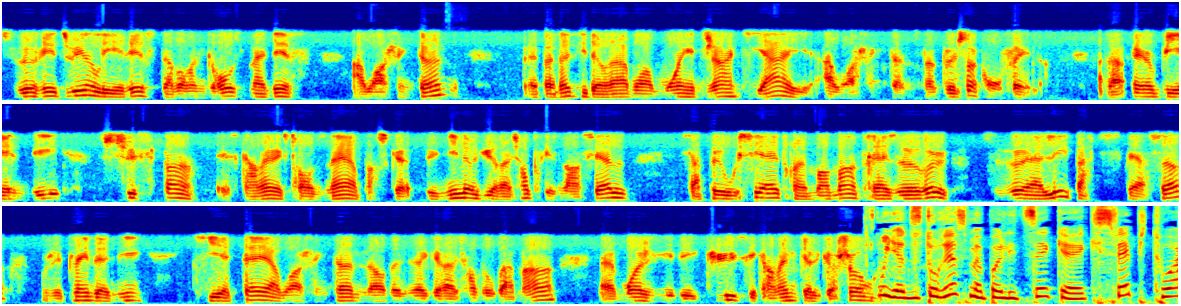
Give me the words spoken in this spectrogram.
si tu veux réduire les risques d'avoir une grosse manif à Washington, ben, peut-être qu'il devrait y avoir moins de gens qui aillent à Washington. C'est un peu ça qu'on fait là. Alors, Airbnb suspend, et c'est quand même extraordinaire parce qu'une inauguration présidentielle, ça peut aussi être un moment très heureux. Tu veux aller participer à ça? J'ai plein d'amis qui étaient à Washington lors de l'inauguration d'Obama. Euh, moi, j'y ai vécu, c'est quand même quelque chose. Oui, il y a du tourisme politique euh, qui se fait. Puis toi,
